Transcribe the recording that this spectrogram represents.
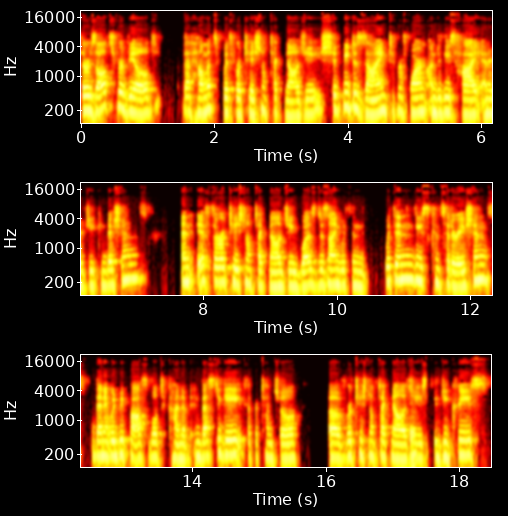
The results revealed that helmets with rotational technology should be designed to perform under these high energy conditions. And if the rotational technology was designed within within these considerations, then it would be possible to kind of investigate the potential of rotational technologies to decrease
